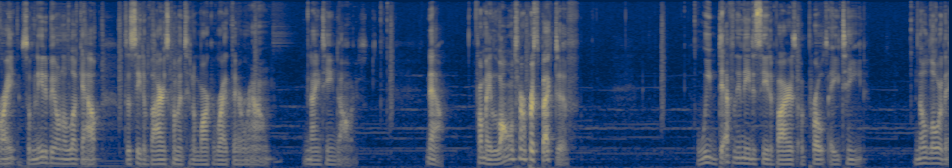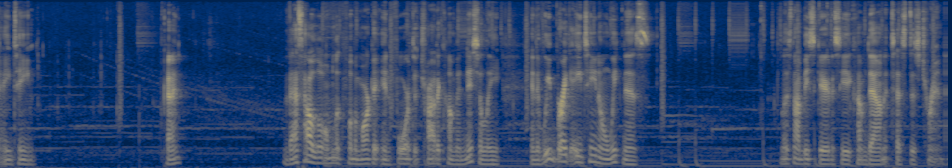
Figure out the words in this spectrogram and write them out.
right? So we need to be on the lookout to see the buyers come into the market right there around $19. Now, from a long-term perspective, we definitely need to see the buyers approach 18. No lower than 18. Okay. That's how low I'm looking for the market in Ford to try to come initially. And if we break 18 on weakness, let's not be scared to see it come down and test this trend.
